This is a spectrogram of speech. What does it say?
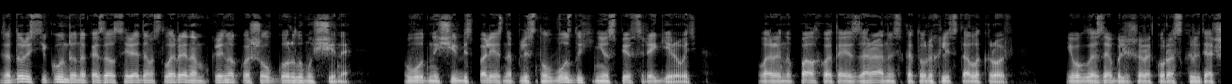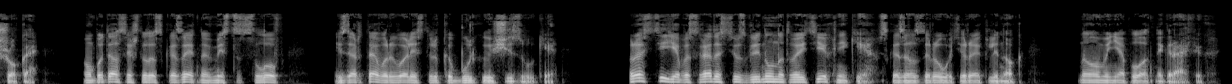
За долю секунды он оказался рядом с Лореном, клинок вошел в горло мужчины — Водный щит бесполезно плеснул в воздухе, не успев среагировать. Лорен упал, хватая за рану, из которых листала кровь. Его глаза были широко раскрыты от шока. Он пытался что-то сказать, но вместо слов изо рта вырывались только булькающие звуки. «Прости, я бы с радостью взглянул на твои техники», — сказал здорово, тирая клинок. «Но у меня плотный график».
